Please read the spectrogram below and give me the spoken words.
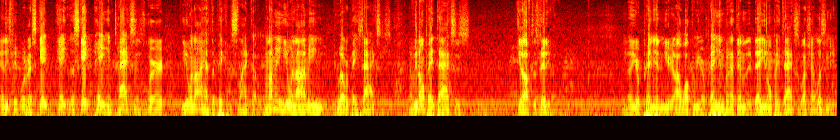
And these people are escape escape paying taxes where you and I have to pick the slack up. When I mean you and I, I mean whoever pays taxes. If you don't pay taxes, get off this video. You know, your opinion, you, I welcome your opinion, but at the end of the day, you don't pay taxes. Why should I listen to you?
